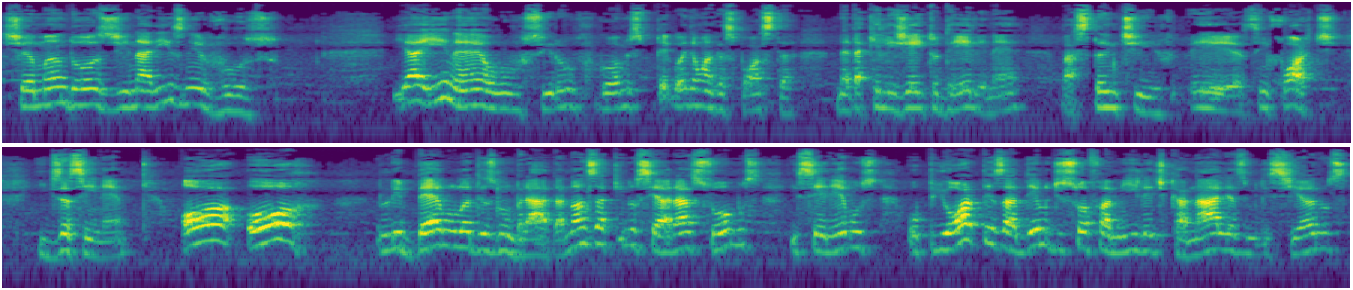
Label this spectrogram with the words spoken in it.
chamando-os de nariz nervoso. E aí, né, o Ciro Gomes pegou e deu uma resposta né, daquele jeito dele, né, bastante assim, forte, e diz assim, né, ó, oh, oh, libélula deslumbrada, nós aqui no Ceará somos e seremos o pior pesadelo de sua família de canalhas, milicianos,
